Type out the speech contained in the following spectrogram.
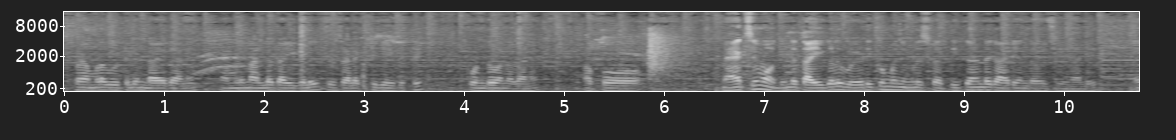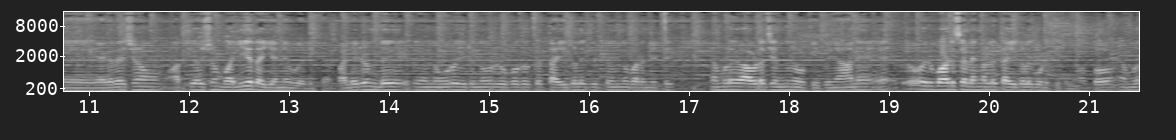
ഇപ്പോൾ നമ്മളെ വീട്ടിലുണ്ടായതാണ്. നമ്മൾ നല്ല തൈകൾ സെലക്ട് ചെയ്തിട്ട് കൊണ്ടുവന്നതാണ്. അപ്പോൾ മാക്സിമം ഇതിന്റെ തൈകൾ മേടിക്കുമ്പോൾ നിങ്ങൾ ശ്രദ്ധിക്കേണ്ട കാര്യം എന്താ വെച്ച് കഴിഞ്ഞാൽ ഏകദേശം അത്യാവശ്യം വലിയ തൈ തന്നെ മേടിക്കുക പലരുണ്ട് നൂറ് ഇരുന്നൂറ് രൂപക്കൊക്കെ തൈകൾ കിട്ടുമെന്ന് പറഞ്ഞിട്ട് നമ്മൾ അവിടെ ചെന്ന് നോക്കി. ഇപ്പോൾ ഞാൻ ഒരുപാട് സ്ഥലങ്ങളിൽ തൈകൾ കൊടുത്തിരുന്നു. അപ്പോൾ നമ്മൾ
